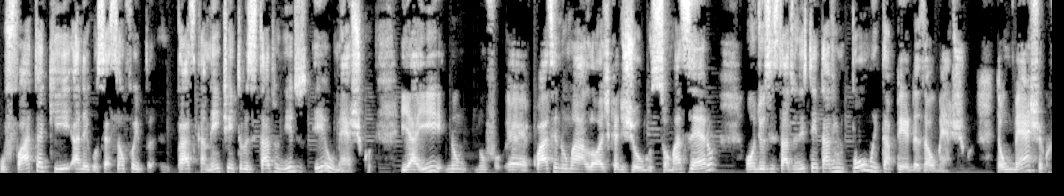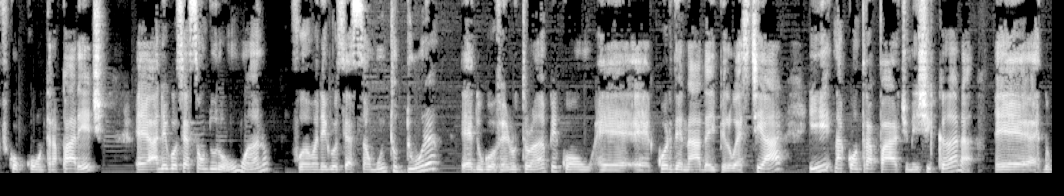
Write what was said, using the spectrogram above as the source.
O fato é que a negociação foi basicamente entre os Estados Unidos e o México. E aí, num, num, é, quase numa lógica de jogo soma zero, onde os Estados Unidos tentavam impor muitas perdas ao México. Então o México ficou contra a parede, é, a negociação durou um ano, foi uma negociação muito dura, é, do governo Trump, com, é, é, coordenada aí pelo STR, e na contraparte mexicana, é, no,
